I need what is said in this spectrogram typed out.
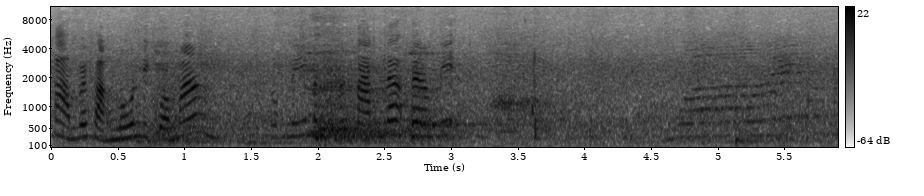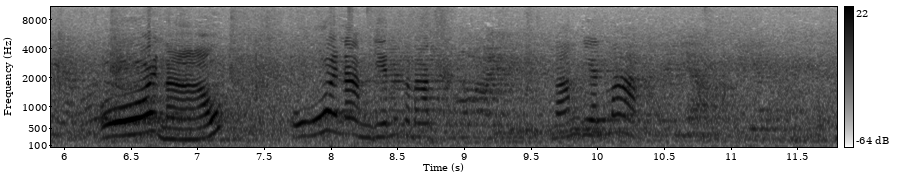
ข้ามไปฝั่งนู้นดีกว่ามั้ง ตรงนี้มันมันตันแล้วไปตรงนี้ โอ้ยหนาว โอ้ยน้ำเย็นขนาด น้ำเย็นมาก โอ้โห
